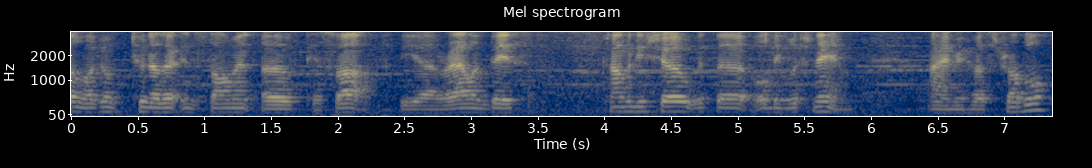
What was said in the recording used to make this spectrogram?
and welcome to another installment of Piss Off, the uh, Rhode Island-based comedy show with the Old English name. I'm your host, Trouble.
